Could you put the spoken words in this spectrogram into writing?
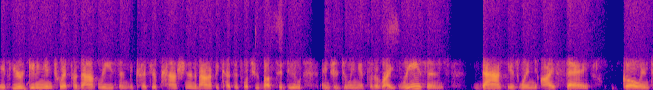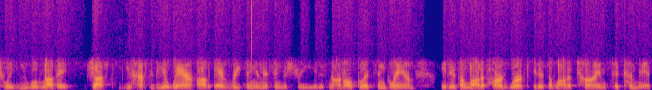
If you're getting into it for that reason, because you're passionate about it, because it's what you love to do, and you're doing it for the right reasons, that is when I say go into it. You will love it. Just you have to be aware of everything in this industry. It is not all glitz and glam. It is a lot of hard work. It is a lot of time to commit.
